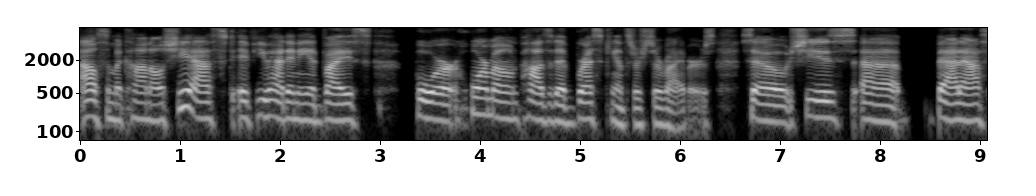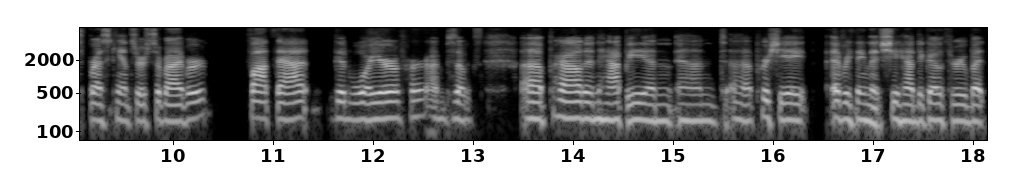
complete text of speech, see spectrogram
Alison McConnell, she asked if you had any advice for hormone positive breast cancer survivors. So she's a badass breast cancer survivor, fought that good warrior of her. I'm so uh, proud and happy and and uh, appreciate everything that she had to go through but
